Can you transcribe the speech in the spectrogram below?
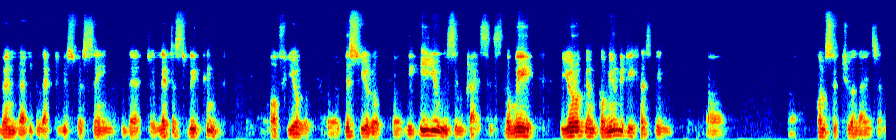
when radical activists were saying that let us rethink of Europe. this Europe, the EU is in crisis. The way European community has been uh, conceptualized and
